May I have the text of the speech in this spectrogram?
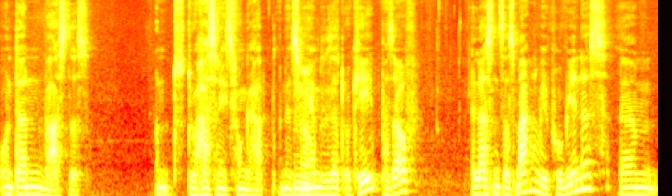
und dann war's das. Und du hast da nichts von gehabt. Und deswegen Ja. haben sie gesagt, okay, pass auf, lass uns das machen, wir probieren das. Ähm,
